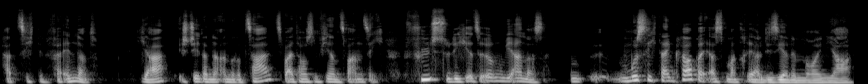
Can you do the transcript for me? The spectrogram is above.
hat sich denn verändert? Ja, es steht eine andere Zahl, 2024. Fühlst du dich jetzt irgendwie anders? muss sich dein Körper erst materialisieren im neuen Jahr?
